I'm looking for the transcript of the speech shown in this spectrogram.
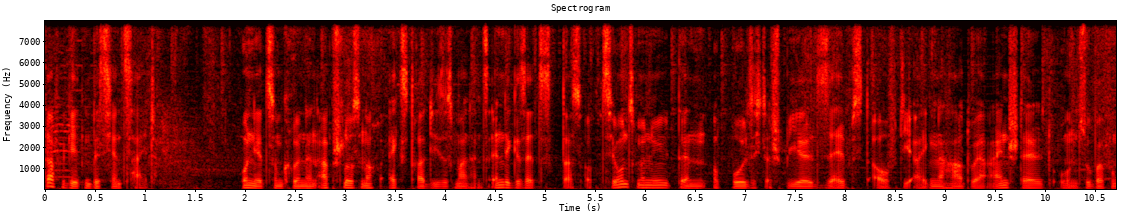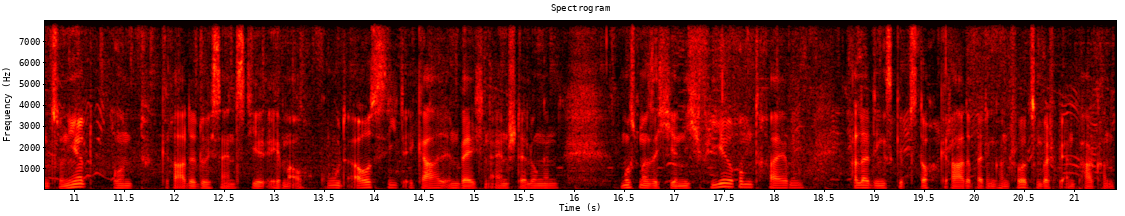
dafür geht ein bisschen Zeit. Und jetzt zum krönenden Abschluss noch extra dieses Mal ans Ende gesetzt, das Optionsmenü, denn obwohl sich das Spiel selbst auf die eigene Hardware einstellt und super funktioniert und gerade durch seinen Stil eben auch gut aussieht, egal in welchen Einstellungen, muss man sich hier nicht viel rumtreiben. Allerdings gibt es doch gerade bei den Controls zum Beispiel ein paar Kom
